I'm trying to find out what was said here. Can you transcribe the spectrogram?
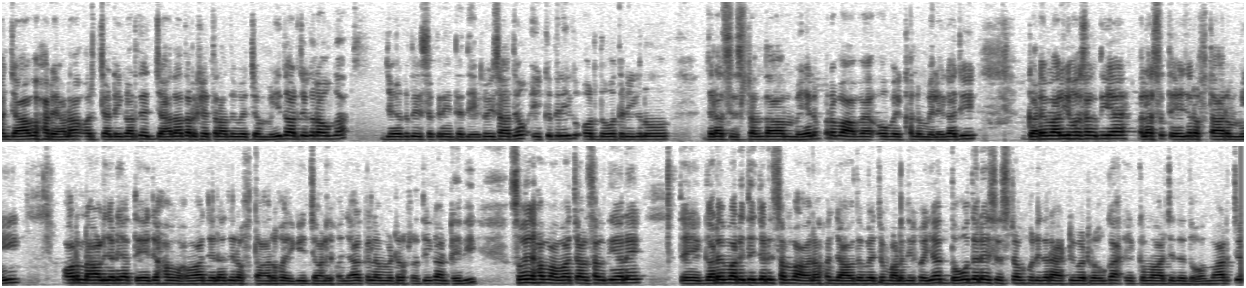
ਪੰਜਾਬ, ਹਰਿਆਣਾ ਔਰ ਚੰਡੀਗੜ੍ਹ ਦੇ ਜ਼ਿਆਦਾਤਰ ਖੇਤਰਾਂ ਦੇ ਵਿੱਚ ਮੀਂਹ ਦਰਜ ਕਰਾਊਗਾ। ਜਿਵੇਂ ਕਿ ਤੁਸੀਂ ਸਕਰੀਨ ਤੇ ਦੇਖ ਵੀ ਸਕਦੇ ਹੋ, ਇੱਕ ਤਰੀਕ ਔਰ ਦੋ ਤਰੀਕ ਨੂੰ ਜਿਹੜਾ ਸਿਸਟਮ ਦਾ ਮੇਨ ਪ੍ਰਭਾਵ ਹੈ ਉਹ ਵੇਖਣ ਨੂੰ ਮਿਲੇਗਾ ਜੀ। ਗੜੇਮਾਰੀ ਹੋ ਸਕਦੀ ਹੈ ਪਲੱਸ ਤੇਜ਼ ਰਫ਼ਤਾਰ ਮੀਂਹ ਔਰ ਨਾਲ ਜਿਹੜੀਆਂ ਤੇਜ਼ ਹਵਾਵਾਂ ਜਿਨ੍ਹਾਂ ਦੀ ਰਫ਼ਤਾਰ ਹੋਏਗੀ 40-50 ਕਿਲੋਮੀਟਰ ਪ੍ਰਤੀ ਘੰਟੇ ਦੀ, ਸੋ ਇਹ ਹਵਾਵਾਂ ਚੱਲ ਸਕਦੀਆਂ ਨੇ ਤੇ ਗੜੇਮਾਰੀ ਦੀ ਜਿਹੜੀ ਸੰਭਾਵਨਾ ਪੰਜਾਬ ਦੇ ਵਿੱਚ ਬਣਦੀ ਹੋਈ ਆ, ਦੋ ਦਿਨ ਇਹ ਸਿਸਟਮ ਪੂਰੀ ਤਰ੍ਹਾਂ ਐਕਟੀਵੇਟ ਰਹੂਗਾ 1 ਮਾਰਚ ਤੇ 2 ਮਾਰਚ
